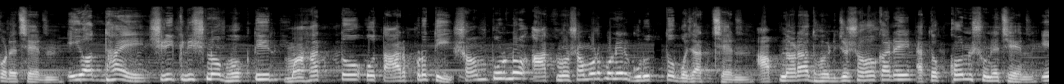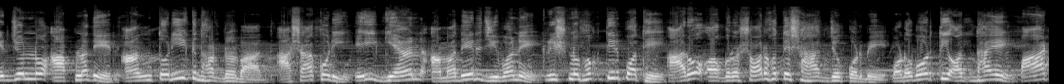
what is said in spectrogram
করেছেন। এই অধ্যায়ে শ্রীকৃষ্ণ ভক্তির মাহাত্ম ও তার প্রতি সম্পূর্ণ আত্মসমর্পণের গুরুত্ব বোঝাচ্ছেন। আপনারা ধৈর্য সহকারে এতক্ষণ শুনেছেন। এর জন্য আপনাদের আন্তরিক ধন্যবাদ। আশা করি এই জ্ঞান আমাদের জীবনে কৃষ্ণ ভক্তির পথে আরও অগ্রসর হতে সাহায্য করবে। পরবর্তী অধ্যায়ে পাঠ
